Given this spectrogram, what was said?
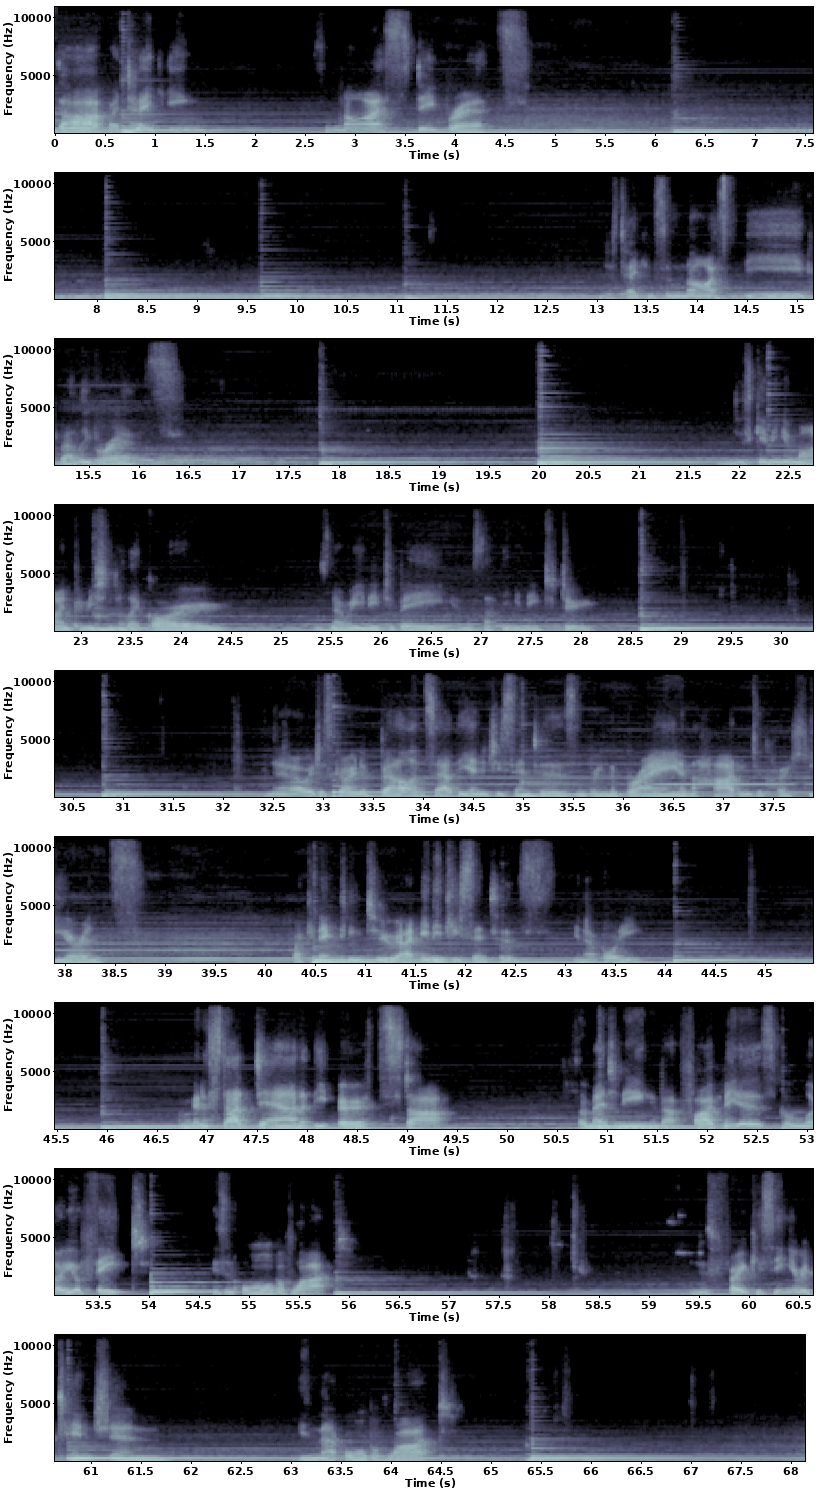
start by taking some nice deep breaths. Just taking some nice big belly breaths. Just giving your mind permission to let go. There's nowhere you need to be, and there's nothing you need to do. We're just going to balance out the energy centers and bring the brain and the heart into coherence by connecting to our energy centers in our body. And we're going to start down at the Earth Star. So, imagining about five meters below your feet is an orb of light. And just focusing your attention in that orb of light.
